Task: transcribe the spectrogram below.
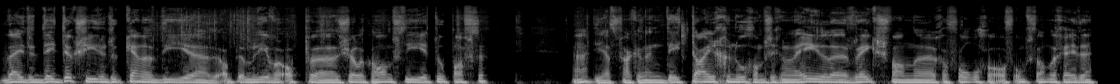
wij de deductie natuurlijk kennen, die op de manier waarop Sherlock Holmes die toepaste. Die had vaak een detail genoeg om zich een hele reeks van eh, gevolgen of omstandigheden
